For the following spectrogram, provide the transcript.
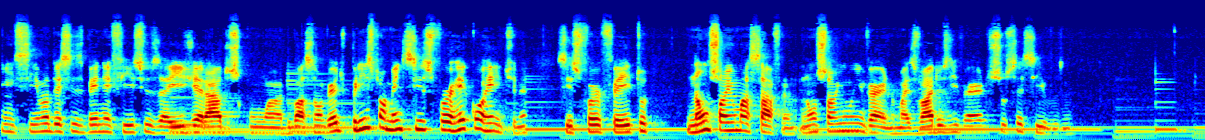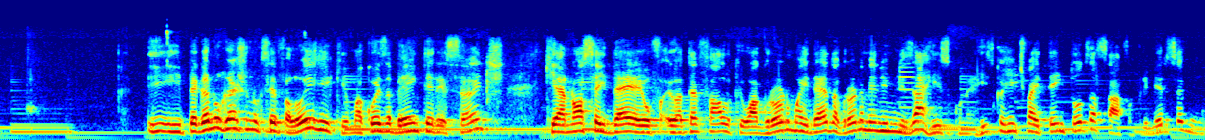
em cima desses benefícios aí gerados com a adubação verde, principalmente se isso for recorrente, né? Se isso for feito não só em uma safra, não só em um inverno, mas vários invernos sucessivos. Né? E, pegando o gancho no que você falou, Henrique, uma coisa bem interessante, que a nossa ideia, eu, eu até falo que o agrônomo, a ideia do agrônomo é minimizar risco, né? Risco a gente vai ter em todas as safras, primeira e segunda.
